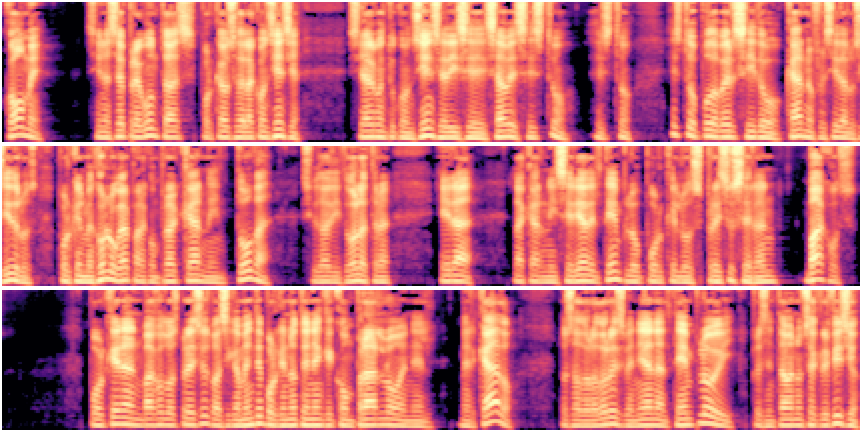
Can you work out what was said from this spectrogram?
come, sin hacer preguntas por causa de la conciencia. Si algo en tu conciencia dice, ¿sabes esto? Esto, esto pudo haber sido carne ofrecida a los ídolos, porque el mejor lugar para comprar carne en toda ciudad idólatra era la carnicería del templo, porque los precios eran bajos. ¿Por qué eran bajos los precios? Básicamente porque no tenían que comprarlo en el mercado. Los adoradores venían al templo y presentaban un sacrificio.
